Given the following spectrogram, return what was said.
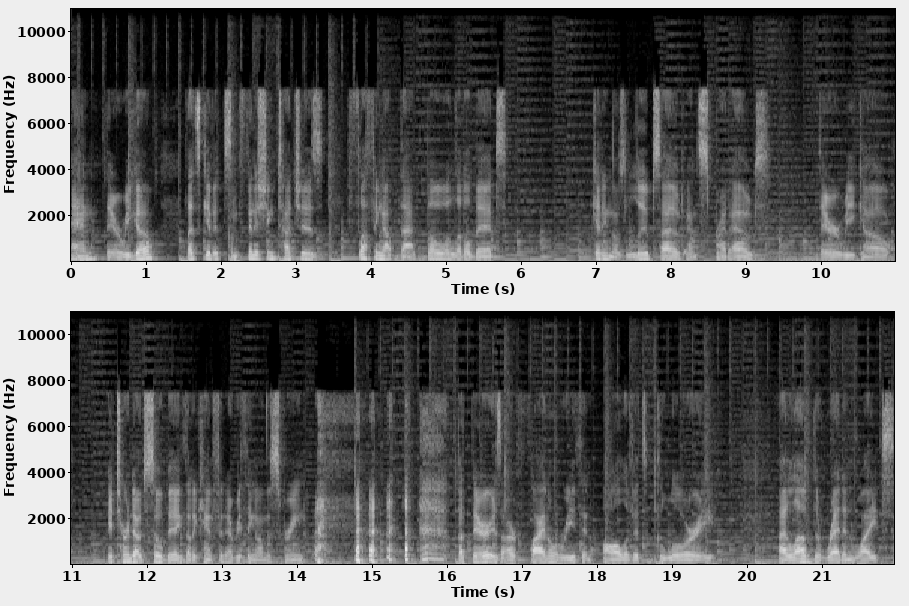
And there we go. Let's give it some finishing touches, fluffing up that bow a little bit, getting those loops out and spread out. There we go. It turned out so big that I can't fit everything on the screen. but there is our final wreath in all of its glory. I love the red and white.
